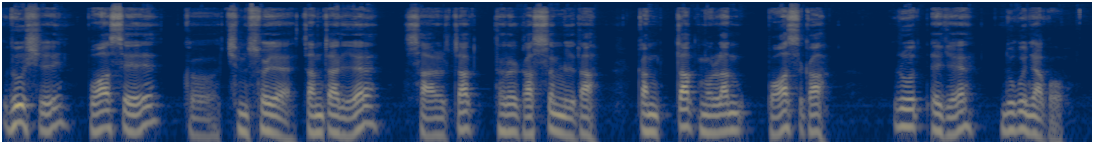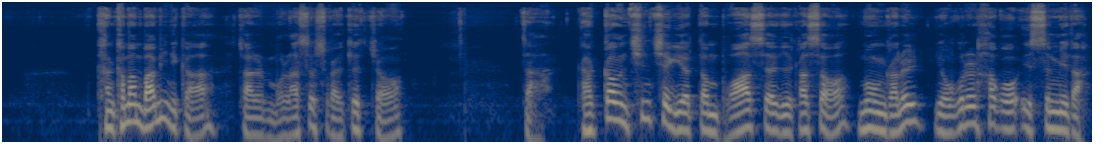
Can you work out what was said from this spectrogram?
룻이 보아스의 그 침소에 잠자리에 살짝 들어갔습니다. 깜짝 놀란 보아스가 룻에게 누구냐고 캄캄한 밤이니까 잘 몰랐을 수가 있겠죠. 자, 가까운 친척이었던 보아스에게 가서 무언가를 요구를 하고 있습니다.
